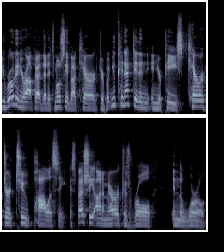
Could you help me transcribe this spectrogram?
You wrote in your op ed that it's mostly about character, but you connected in, in your piece character to policy, especially on America's role in the world.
